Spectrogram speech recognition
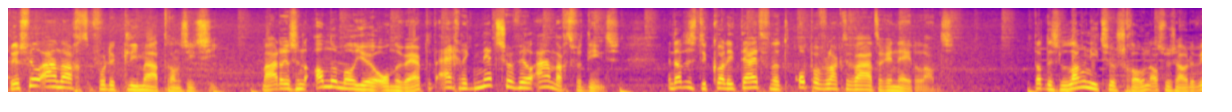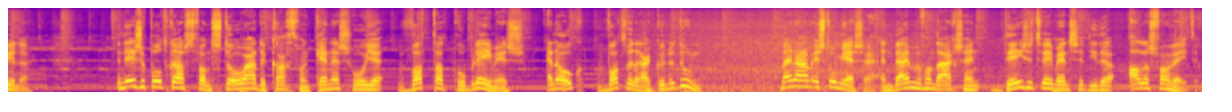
Er is veel aandacht voor de klimaattransitie. Maar er is een ander milieuonderwerp dat eigenlijk net zoveel aandacht verdient. En dat is de kwaliteit van het oppervlaktewater in Nederland. Dat is lang niet zo schoon als we zouden willen. In deze podcast van STOA, de kracht van kennis, hoor je wat dat probleem is en ook wat we eraan kunnen doen. Mijn naam is Tom Jessen en bij me vandaag zijn deze twee mensen die er alles van weten.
